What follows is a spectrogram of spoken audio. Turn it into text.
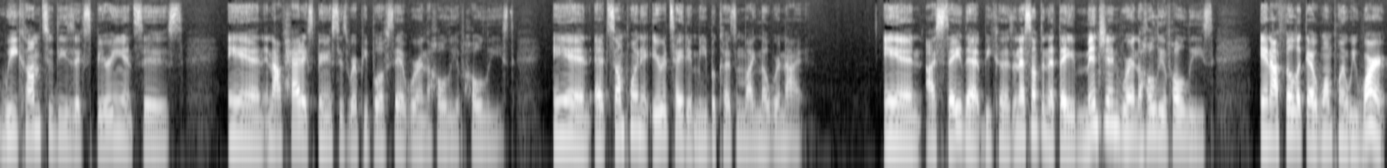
we come to these experiences and and I've had experiences where people have said we're in the holy of holies and at some point, it irritated me because I'm like, no, we're not. And I say that because, and that's something that they mentioned, we're in the Holy of Holies. And I feel like at one point we weren't.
